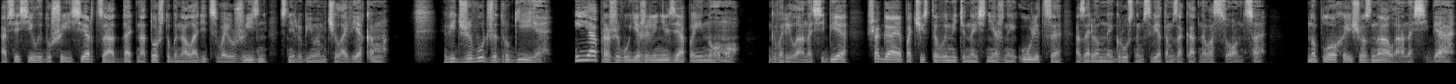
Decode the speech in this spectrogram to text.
а все силы души и сердца отдать на то, чтобы наладить свою жизнь с нелюбимым человеком. «Ведь живут же другие, и я проживу, ежели нельзя по-иному», — говорила она себе, шагая по чисто выметенной снежной улице, озаренной грустным светом закатного солнца. Но плохо еще знала она себя.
